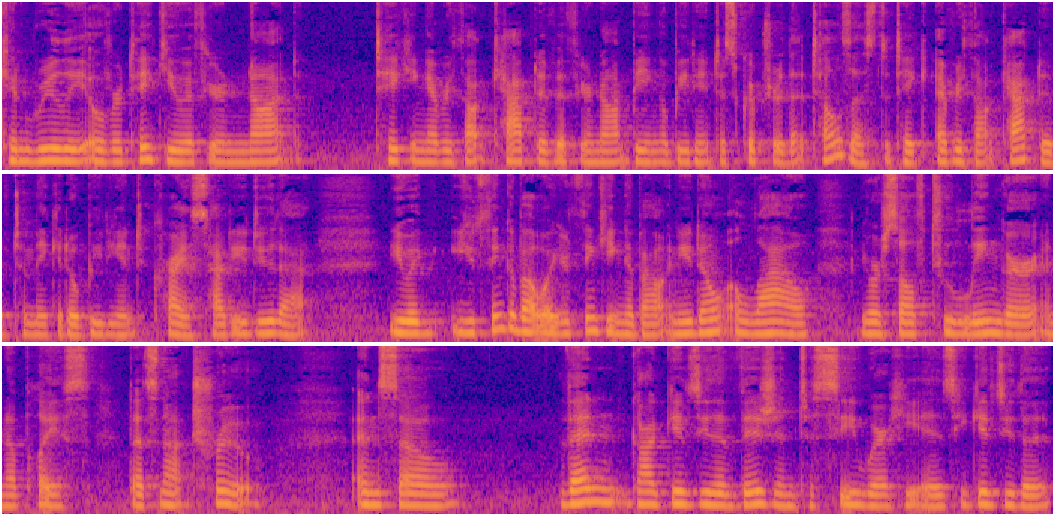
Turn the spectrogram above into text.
can really overtake you if you're not taking every thought captive if you're not being obedient to scripture that tells us to take every thought captive to make it obedient to Christ. How do you do that? You you think about what you're thinking about and you don't allow yourself to linger in a place that's not true. And so then God gives you the vision to see where he is. He gives you the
